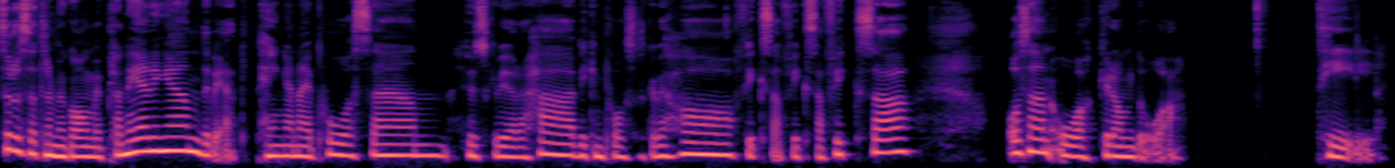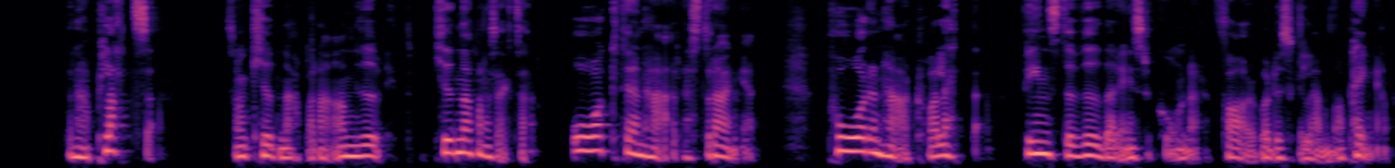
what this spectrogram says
Så då sätter de igång med planeringen, du vet, pengarna i påsen, hur ska vi göra det här, vilken påse ska vi ha, fixa, fixa, fixa. Och sen åker de då till den här platsen som kidnapparna angivit. Kidnapparna har sagt så här, åk till den här restaurangen. På den här toaletten finns det vidare instruktioner för vad du ska lämna pengarna.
